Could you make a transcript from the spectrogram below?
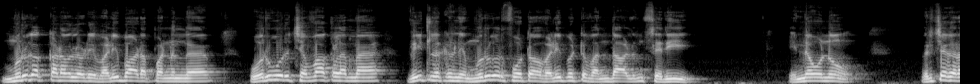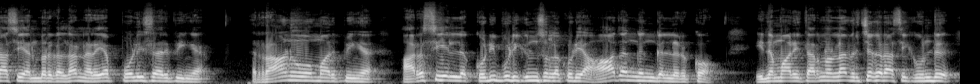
முருகக் கடவுளுடைய வழிபாடை பண்ணுங்க. ஒரு ஒரு செவ்வாய்க்கிழமை வீட்டில் இருக்கக்கூடிய முருகர் ஃபோட்டோவை வழிபட்டு வந்தாலும் சரி. என்ன ஒன்றும் விருச்சக அன்பர்கள் தான் நிறையா போலீஸாக இருப்பீங்க. இராணுவமாக இருப்பீங்க. அரசியலில் கொடி பிடிக்கும்னு சொல்லக்கூடிய ஆதங்கங்கள் இருக்கும். இந்த மாதிரி தருணம்லாம் விருச்சக ராசிக்கு உண்டு.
